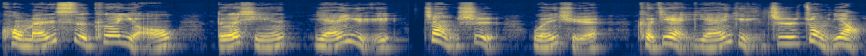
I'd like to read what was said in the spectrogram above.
孔门四科有德行、言语、政事、文学，可见言语之重要。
